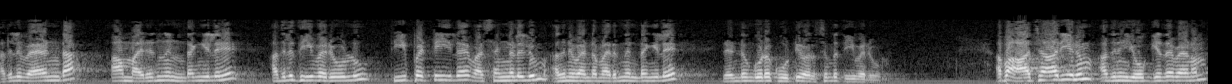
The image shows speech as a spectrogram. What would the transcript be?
അതിൽ വേണ്ട ആ മരുന്നുണ്ടെങ്കിലേ അതിൽ തീ വരുള്ളൂ. തീപ്പെട്ടിയിലെ വശങ്ങളിലും അതിന് വേണ്ട മരുന്നുണ്ടെങ്കിലേ രണ്ടും കൂടെ കൂട്ടി വരച്ചുമ്പോൾ തീ വരുള്ളൂ. അപ്പൊ ആചാര്യനും അതിന് യോഗ്യത വേണം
